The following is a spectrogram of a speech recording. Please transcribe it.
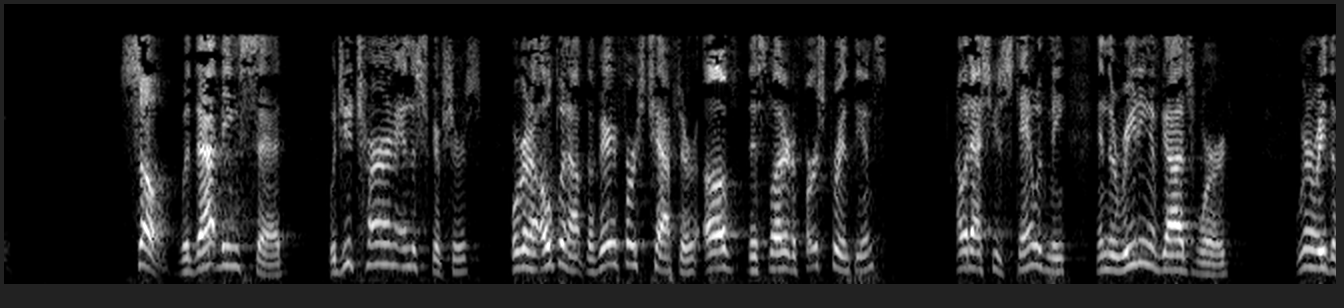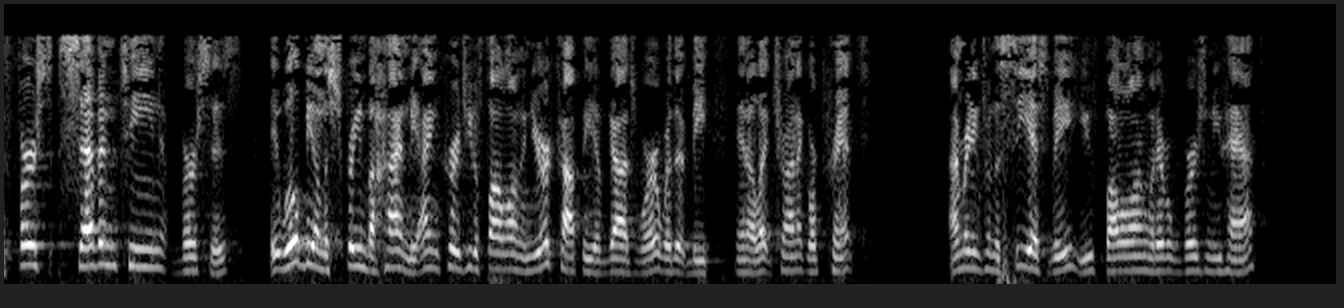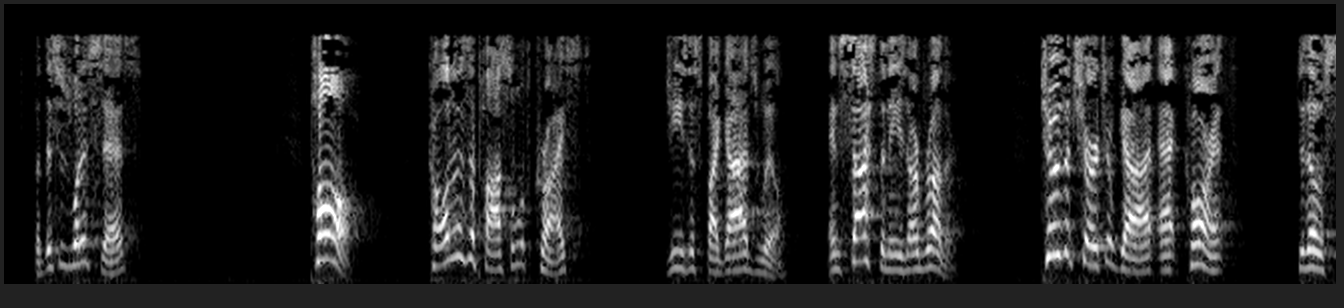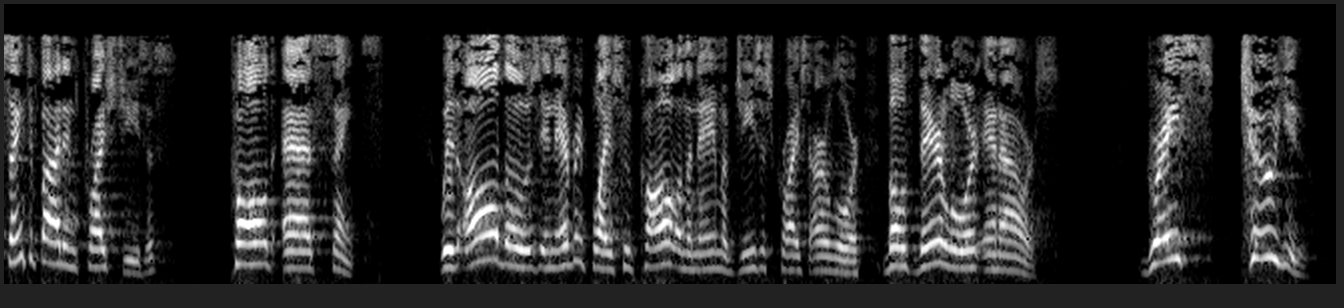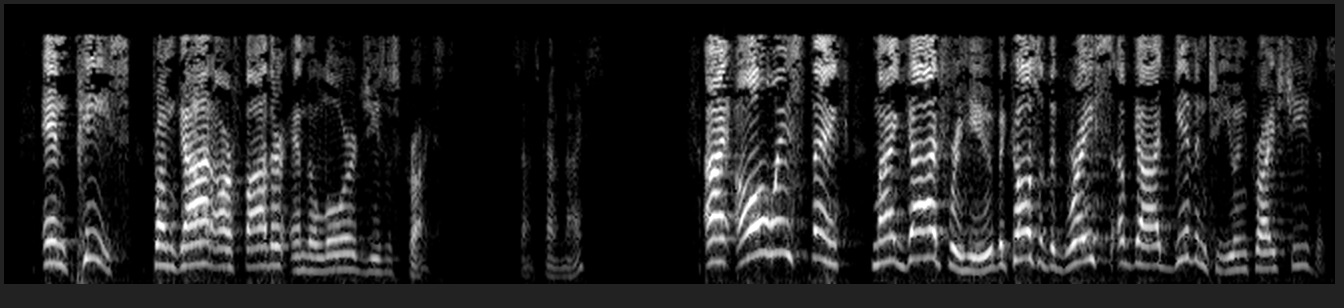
So, with that being said, would you turn in the scriptures? We're going to open up the very first chapter of this letter to 1 Corinthians. I would ask you to stand with me in the reading of God's Word. We're going to read the first 17 verses. It will be on the screen behind me. I encourage you to follow along in your copy of God's Word, whether it be in electronic or print. I'm reading from the CSB. You follow along whatever version you have. But this is what it says. Paul, called as apostle of Christ, Jesus by God's will, and Sosthenes our brother, to the church of God at Corinth, to those sanctified in Christ Jesus, called as saints, with all those in every place who call on the name of Jesus Christ our Lord, both their Lord and ours. Grace to you and peace from God our Father and the Lord Jesus Christ. Sounds kind of nice. I always thank my God for you because of the grace of God given to you in Christ Jesus.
